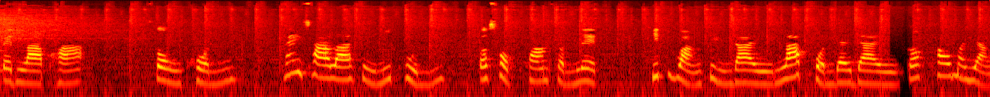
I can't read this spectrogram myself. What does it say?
เป็นลาภะส่งผลให้ชาวราศีมิถุนประสบความสำเร็จ คิดหวังสิ่งใดลาภผลใด ๆ ก็เข้ามาอย่าง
